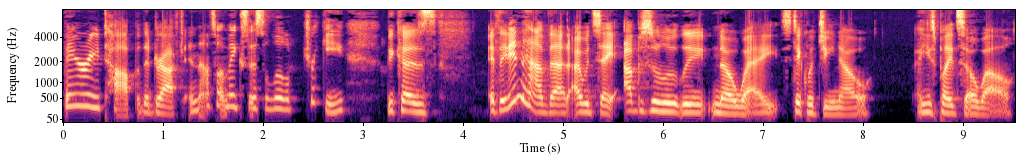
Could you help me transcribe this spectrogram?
very top of the draft. And that's what makes this a little tricky because if they didn't have that, I would say absolutely no way. Stick with Geno. He's played so well.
